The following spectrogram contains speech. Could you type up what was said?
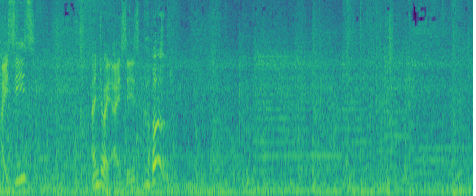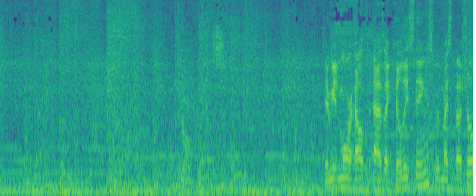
Ices? I enjoy ices. Oh! See, I'm getting more health as I kill these things with my special.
